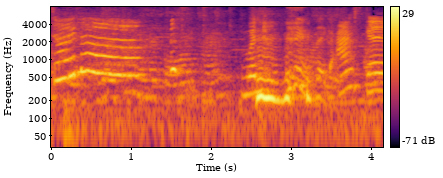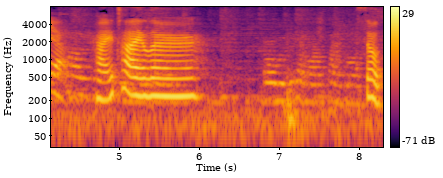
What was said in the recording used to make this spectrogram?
Tyler. He's like, I'm scared. Hi, Tyler. So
